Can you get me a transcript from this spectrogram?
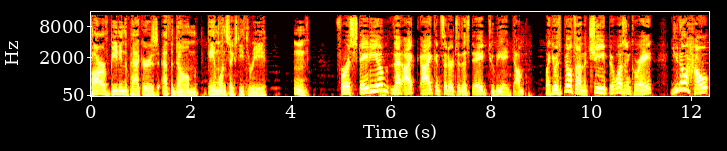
Favre beating the Packers at the Dome, game 163. Mm. for a stadium that I I consider to this day to be a dump. Like it was built on the cheap, it wasn't great. You know how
